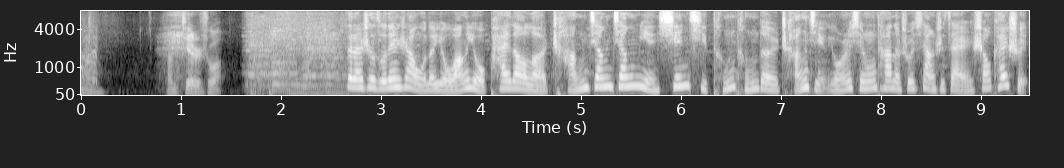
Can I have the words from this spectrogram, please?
嗯，咱们接着说，再来说，昨天上午呢，有网友拍到了长江江面仙气腾腾的场景，有人形容它呢说像是在烧开水。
